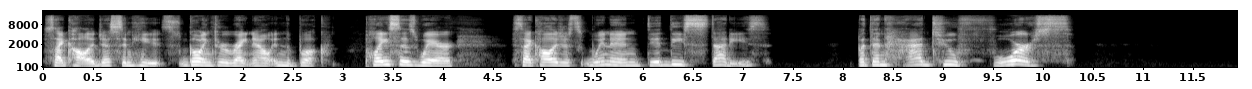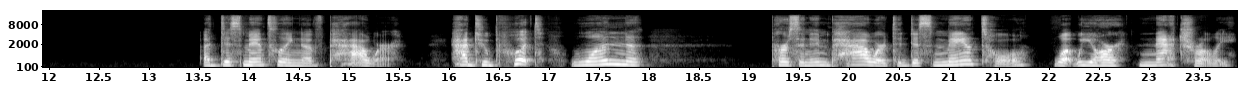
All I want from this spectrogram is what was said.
psychologists, and he's going through right now in the book, places where psychologists went in, did these studies, but then had to force a dismantling of power, had to put one person in power to dismantle what we are naturally.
